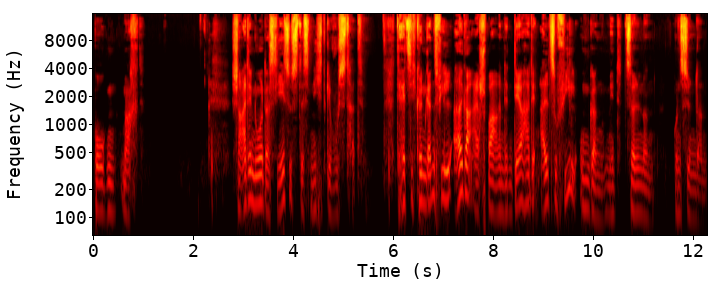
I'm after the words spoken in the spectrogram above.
Bogen macht. Schade nur, dass Jesus das nicht gewusst hat. Der hätte sich können ganz viel Ärger ersparen, denn der hatte allzu viel Umgang mit Zöllnern und Sündern.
